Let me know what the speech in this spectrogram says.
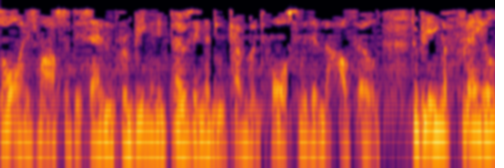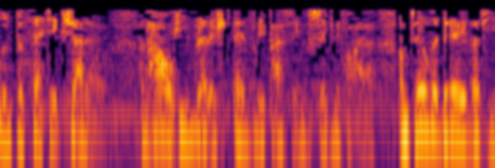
saw his master descend from being an imposing and incumbent force within the household to being a frail and pathetic shadow, and how he relished every passing signifier until the day that he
